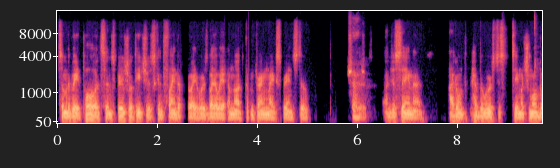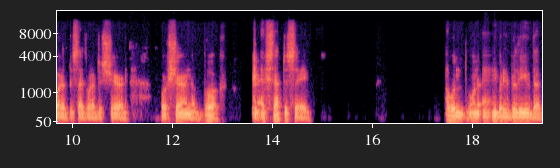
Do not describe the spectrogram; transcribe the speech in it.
some of the great poets and spiritual teachers can find the right words. By the way, I'm not comparing my experience to. Sure. I'm just saying that I don't have the words to say much more about it besides what I've just shared or share in the book, except to say I wouldn't want anybody to believe that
